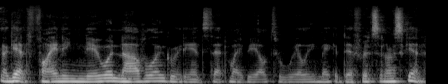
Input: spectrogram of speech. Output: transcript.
again finding new and novel ingredients that might be able to really make a difference in our skin.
